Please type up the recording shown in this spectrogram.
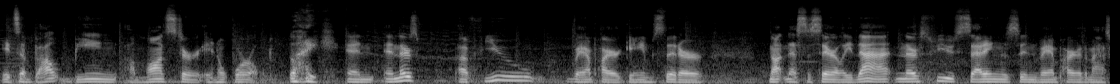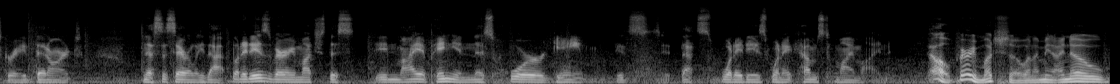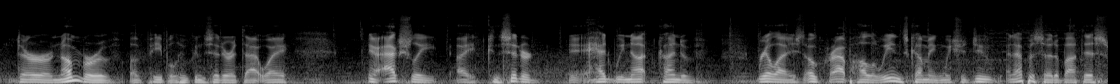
It's about being a monster in a world. Like and and there's a few vampire games that are not necessarily that, and there's a few settings in Vampire the Masquerade that aren't necessarily that, but it is very much this, in my opinion, this horror game. It's that's what it is when it comes to my mind. Oh, very much so. And I mean, I know there are a number of, of people who consider it that way. You know, actually, I considered, eh, had we not kind of realized, oh crap, Halloween's coming, we should do an episode about this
